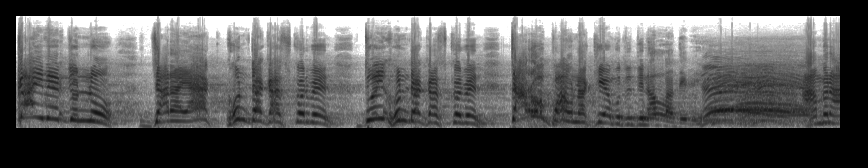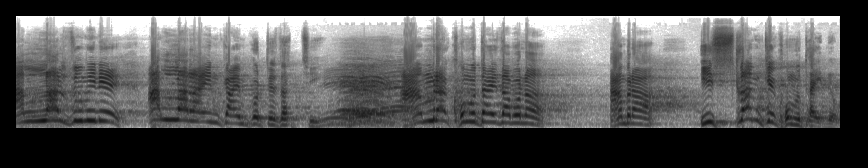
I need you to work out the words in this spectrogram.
কায়েমের জন্য যারা এক ঘণ্টা কাজ করবেন দুই ঘণ্টা কাজ করবেন তারও পাওনা কিয়ামতের দিন আল্লাহ দেবে। আমরা আল্লাহর জমিনে আল্লাহর আইন কায়েম করতে যাচ্ছি। আমরা ক্ষমতায় যাব না আমরা ইসলামকে ক্ষমতায় দেব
